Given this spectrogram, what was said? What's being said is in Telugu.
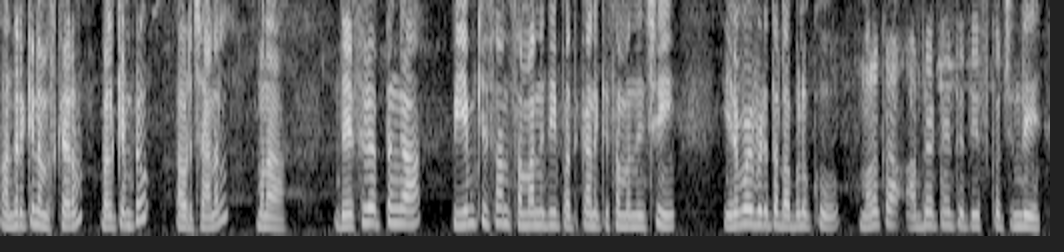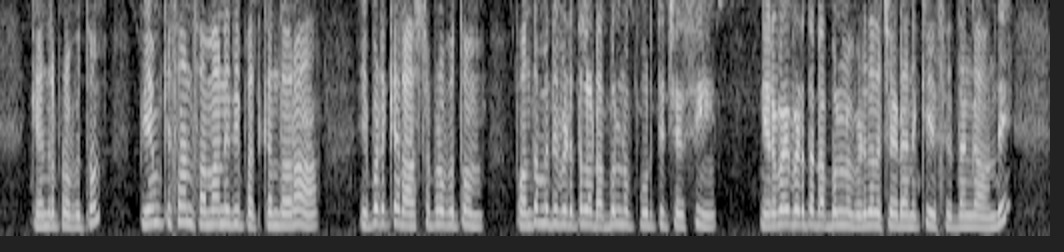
అందరికీ నమస్కారం. వెల్కమ్ టు అవర్ ఛానల్ మన దేశవ్యాప్తంగా పిఎం కిసాన్ సమానిధి పథకానికి సంబంధించి ఇరవై విడత డబ్బులకు మరొక అప్డేట్ని అయితే తీసుకొచ్చింది కేంద్ర ప్రభుత్వం. పిఎం కిసాన్ సమానిధి నిధి పథకం ద్వారా ఇప్పటికే రాష్ట్ర ప్రభుత్వం పంతొమ్మిది విడతల డబ్బులను పూర్తి చేసి ఇరవై విడత డబ్బులను విడుదల చేయడానికి సిద్ధంగా ఉంది.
